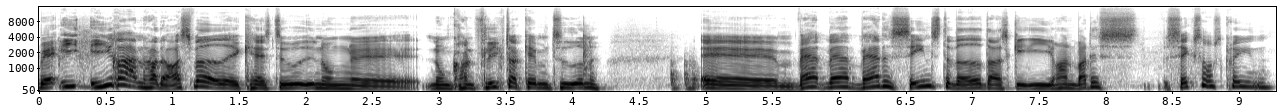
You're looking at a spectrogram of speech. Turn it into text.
Men i Iran har der også været øh, kastet ud i nogle, øh, nogle konflikter gennem tiderne. Øh, hvad, hvad, hvad er det seneste, hvad der er sket i Iran? Var det seksårskrigen?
